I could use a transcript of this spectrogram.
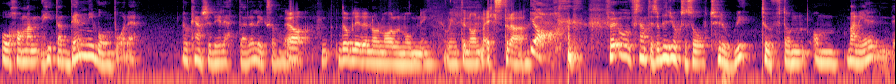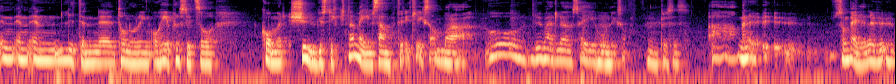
Och har man hittat den nivån på det då kanske det är lättare liksom. Ja, då blir det normal mobbning och inte någon extra... Ja! För samtidigt så blir det ju också så otroligt tufft om, om man är en, en, en liten eh, tonåring och helt plötsligt så kommer 20 stycken mejl samtidigt liksom. Bara Åh, du är värdelös, hej och hå", Mm. liksom. Mm, precis. Ah, men eh, eh, som vägledare, hur, hur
